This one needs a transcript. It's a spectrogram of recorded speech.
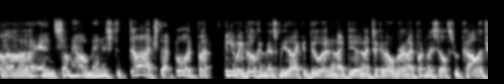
Uh, and somehow managed to dodge that bullet. But anyway, Bill convinced me that I could do it, and I did, and I took it over, and I put myself through college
